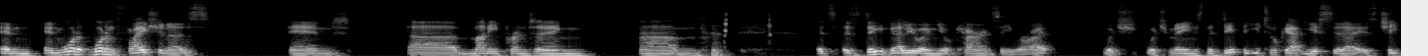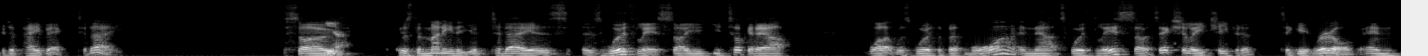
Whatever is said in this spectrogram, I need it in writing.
and and what what inflation is, and uh, money printing, um, it's it's devaluing your currency, right? Which which means the debt that you took out yesterday is cheaper to pay back today. So yeah. because the money that you today is is worth less, so you, you took it out while it was worth a bit more and now it's worth less. So it's actually cheaper to, to get rid of. And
